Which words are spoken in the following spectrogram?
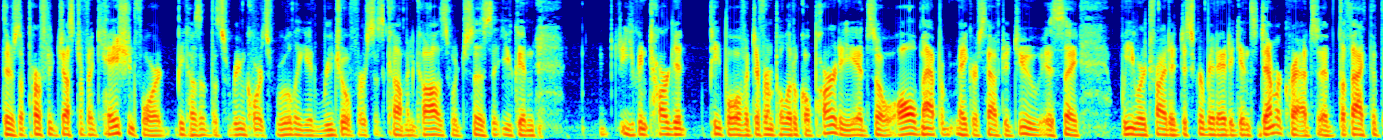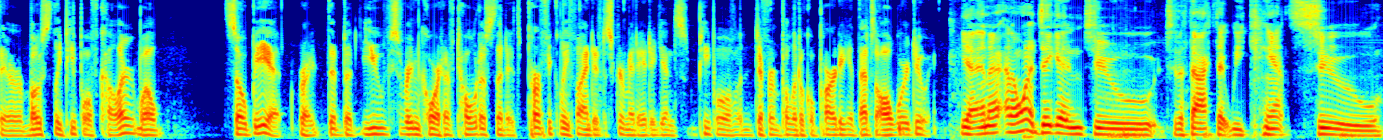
there's a perfect justification for it because of the Supreme Court's ruling in Rucho versus Common Cause, which says that you can you can target people of a different political party. And so all map makers have to do is say, we were trying to discriminate against Democrats. And the fact that they're mostly people of color, well, so be it, right? But you, Supreme Court, have told us that it's perfectly fine to discriminate against people of a different political party, and that's all we're doing. Yeah, and I, and I want to dig into to the fact that we can't sue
